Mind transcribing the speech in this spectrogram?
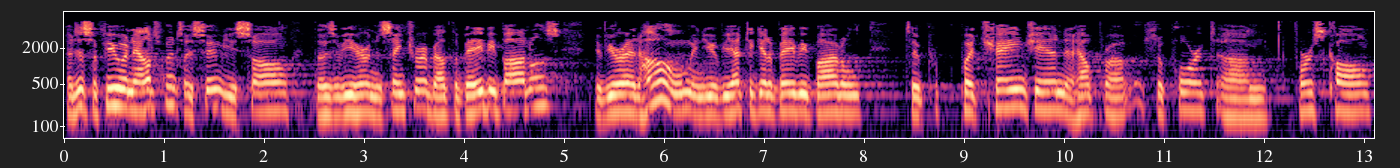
Now, just a few announcements. I assume you saw, those of you here in the sanctuary, about the baby bottles. If you're at home and you've yet to get a baby bottle to put change in to help uh, support um, First Call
